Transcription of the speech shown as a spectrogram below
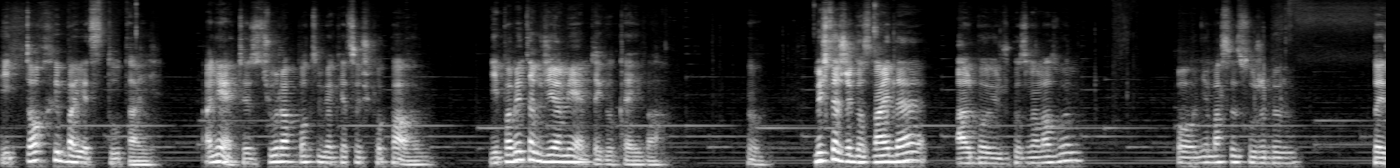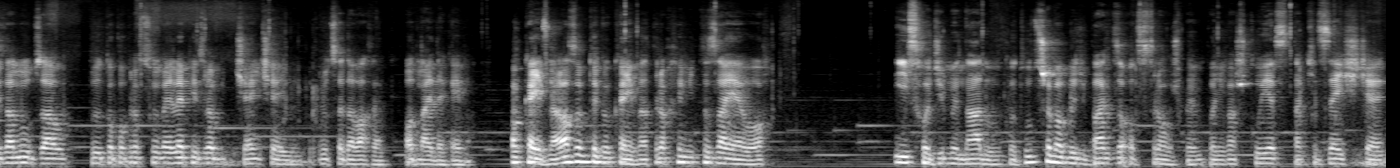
I to chyba jest tutaj. A nie, to jest dziura po tym jak ja coś kopałem. Nie pamiętam gdzie ja miałem tego cave'a. Hmm. Myślę, że go znajdę, albo już go znalazłem. Bo nie ma sensu, żebym tutaj zanudzał, tylko po prostu najlepiej zrobić cięcie i wrócę do was, odnajdę cave'a. Okej, znalazłem tego cave'a, trochę mi to zajęło. I schodzimy na dół, tylko tu trzeba być bardzo ostrożnym, ponieważ tu jest takie zejście,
